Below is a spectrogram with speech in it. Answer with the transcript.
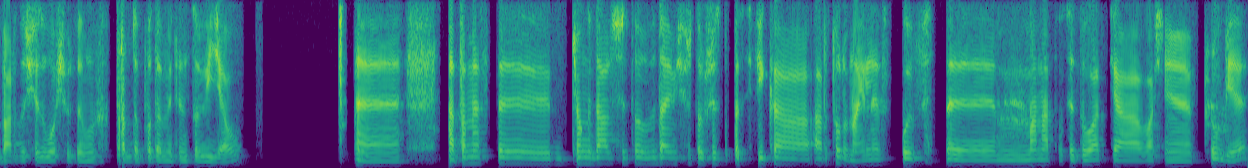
Bardzo się złościł tym, prawdopodobnie tym, co widział. Natomiast ciąg dalszy to wydaje mi się, że to już jest specyfika Artura. Na ile wpływ ma na to sytuacja właśnie w klubie,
